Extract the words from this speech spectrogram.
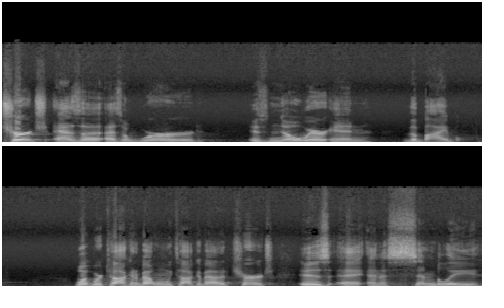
Church as a, as a word is nowhere in the Bible. What we're talking about when we talk about a church is a, an assembly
